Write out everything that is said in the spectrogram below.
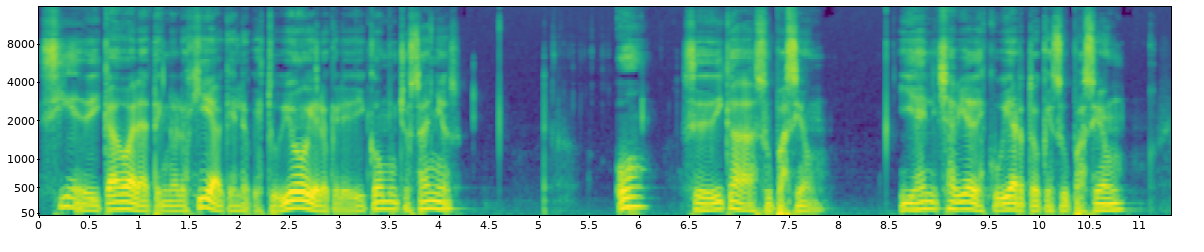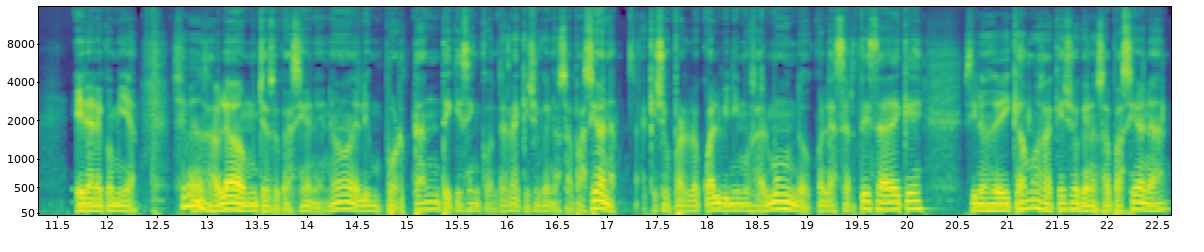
¿Sigue dedicado a la tecnología, que es lo que estudió y a lo que le dedicó muchos años? ¿O se dedica a su pasión? y él ya había descubierto que su pasión era la comida. Ya habíamos hablado en muchas ocasiones, ¿no? De lo importante que es encontrar aquello que nos apasiona, aquello para lo cual vinimos al mundo, con la certeza de que si nos dedicamos a aquello que nos apasiona,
